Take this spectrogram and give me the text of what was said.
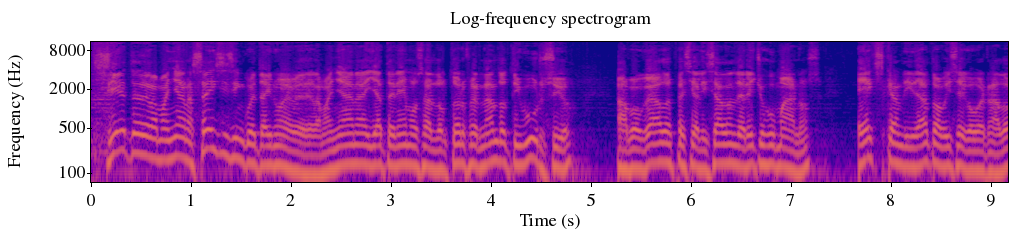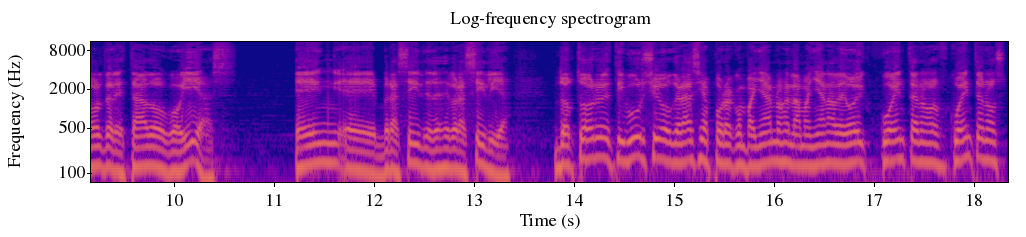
7 de la mañana, 6 y 59 de la mañana, ya tenemos al doctor Fernando Tiburcio, abogado especializado en derechos humanos ex candidato a vicegobernador del estado Goiás en eh, Brasil, desde Brasilia. Doctor Tiburcio, gracias por acompañarnos en la mañana de hoy. Cuéntanos, cuéntanos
